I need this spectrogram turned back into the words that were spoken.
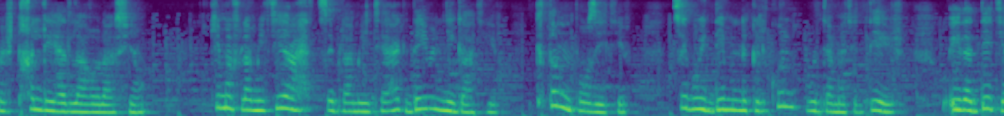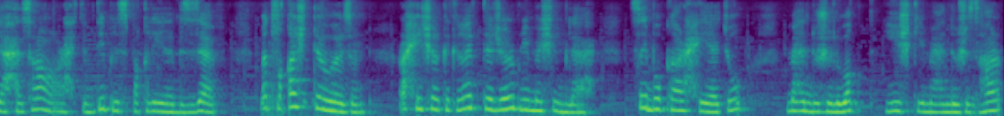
باش تخلي هاد la relation كيما في l'amitié راح تصيب l'ami تاعك دايما négatif أكثر من positif تصيبو يدي منك الكل وانت ما تديش. وإذا ديت يا حسرة راح تدي بنسبة قليلة بزاف. ما تلقاش التوازن راح يشاركك غير التجارب اللي ماشي ملاح. تصيبو car حياته ما عندوش الوقت يشكي ما عندوش زهر.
